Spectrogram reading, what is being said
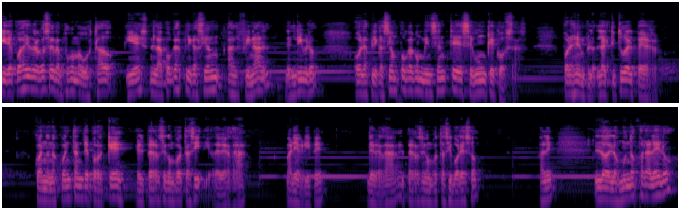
Y después hay otra cosa que tampoco me ha gustado y es la poca explicación al final del libro o la explicación poca convincente según qué cosas. Por ejemplo, la actitud del perro. Cuando nos cuentan de por qué el perro se comporta así, digo, ¿de verdad? María Gripe, ¿de verdad el perro se comporta así por eso? ¿Vale? Lo de los mundos paralelos,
